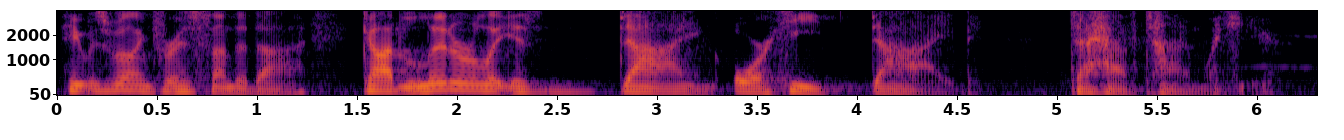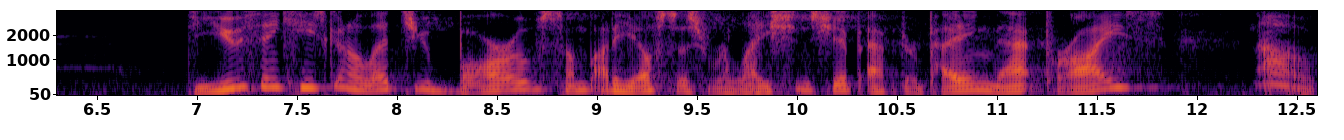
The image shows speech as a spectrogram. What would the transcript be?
He was willing for his son to die. God literally is dying, or he died to have time with you. Do you think he's going to let you borrow somebody else's relationship after paying that price? No.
